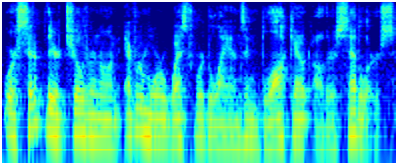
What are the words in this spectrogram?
or set up their children on ever more westward lands and block out other settlers.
